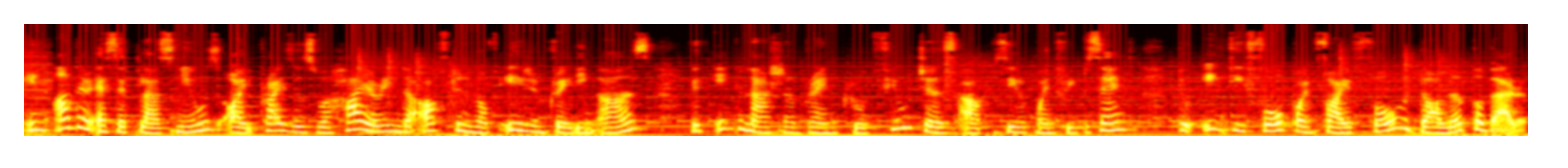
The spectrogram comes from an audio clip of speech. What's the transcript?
In other asset class news, oil prices were higher in the afternoon of Asian trading hours with international Brent crude futures up 0.3% to $84.54 per barrel.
